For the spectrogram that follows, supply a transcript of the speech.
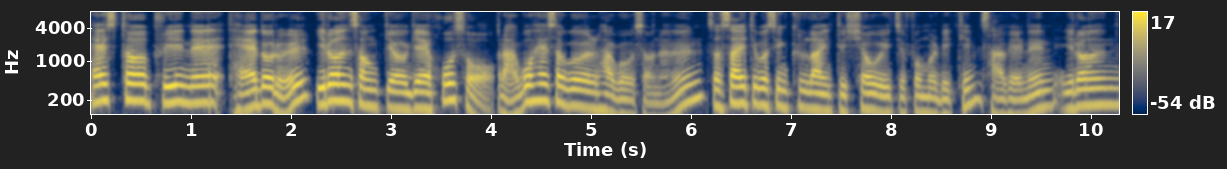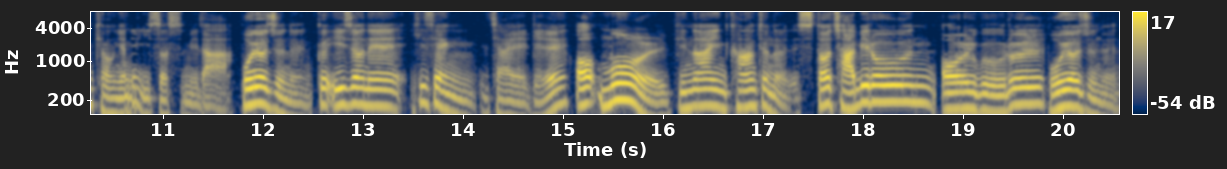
헤스터 프린의 태도를 이런 성격의 호소라고 해석을 하고서는 society was inclined to show its former victim. 사회는 이런 경향이 있었습니다. 보여주는 그 이전의 희생자에게 a more benign countenance, 더 자비로운 얼굴을 보여주는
